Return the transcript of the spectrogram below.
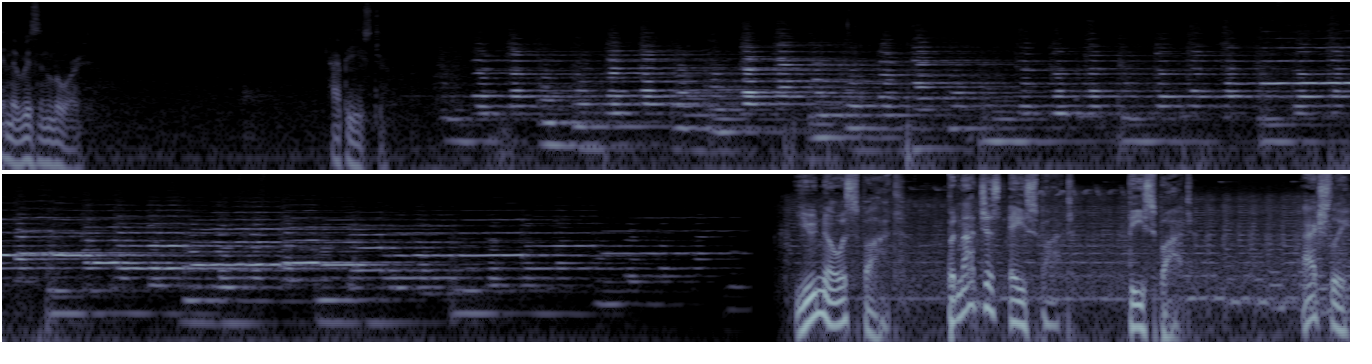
in the risen Lord. Happy Easter. You know a spot, but not just a spot, the spot. Actually,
